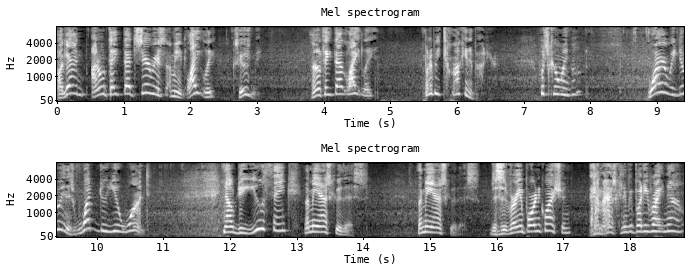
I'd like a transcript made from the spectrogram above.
Again, I don't take that serious. I mean, lightly. Excuse me. I don't take that lightly. What are we talking about here? What's going on? Why are we doing this? What do you want? Now, do you think, let me ask you this. Let me ask you this. This is a very important question, and I'm asking everybody right now.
